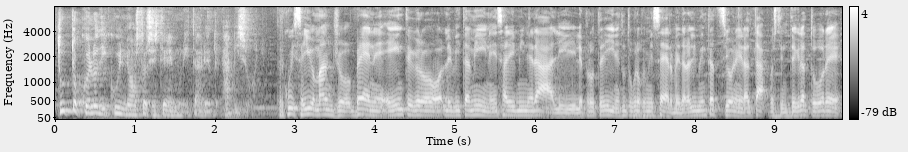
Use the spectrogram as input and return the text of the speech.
tutto quello di cui il nostro sistema immunitario ha bisogno. Per cui se io mangio bene e integro le vitamine, i sali minerali, le proteine, tutto quello che mi serve dall'alimentazione, in realtà questo integratore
